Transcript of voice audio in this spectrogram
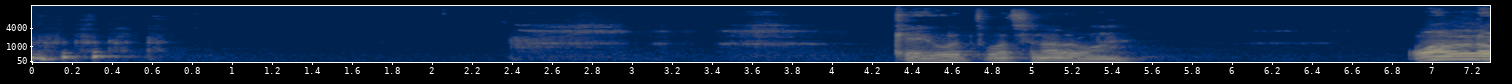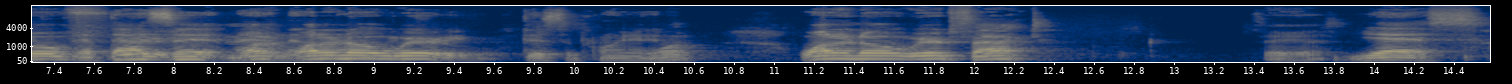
okay, what, what's another one? Want to know if that's weird- it, man. Want, to know where? Disappointed. Want, want to know a weird fact? Say yes. Yes.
